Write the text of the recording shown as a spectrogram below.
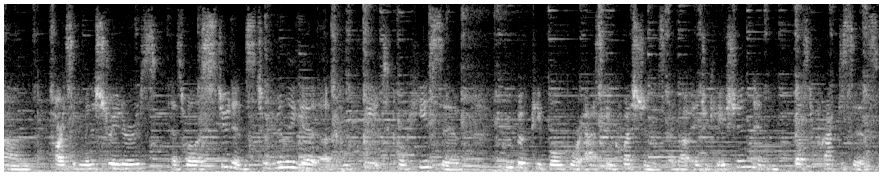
um, arts administrators, as well as students to really get a complete, cohesive group of people who are asking questions about education and best practices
